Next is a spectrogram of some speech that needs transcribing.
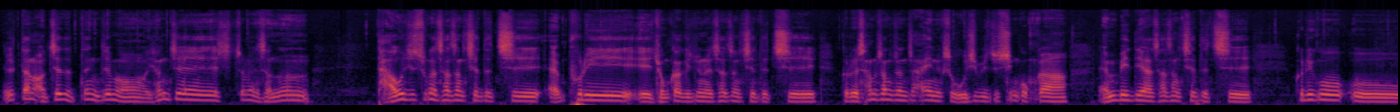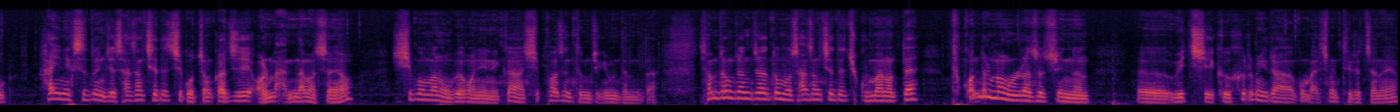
일단 어찌됐든 이제 뭐 현재 시점에서는 다우 지수가 사상 최대치, 애플이 종가 기준의 사상 최대치, 그리고 삼성전자 하이닉스 52주 신고가, 엔비디아 사상 최대치, 그리고 어, 하이닉스도 이제 사상 최대치 고점까지 얼마 안 남았어요. 15만 500원이니까 10% 움직이면 됩니다. 삼성전자도 뭐 사상 최대치 9만 원대 특권들만 올라설 수 있는 어, 위치 그 흐름이라고 말씀을 드렸잖아요.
